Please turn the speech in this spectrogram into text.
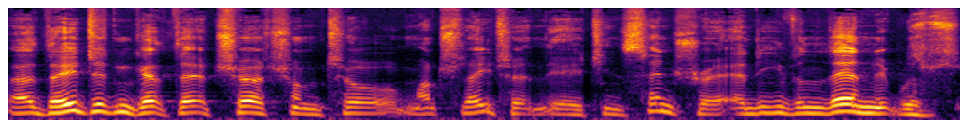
Uh, they didn't get their church until much later in the 18th century, and even then it was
